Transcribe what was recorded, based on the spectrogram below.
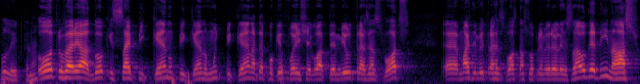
política, né? Outro vereador que sai pequeno, pequeno, muito pequeno, até porque foi, chegou a ter 1.300 votos, é, mais de 1.300 votos na sua primeira eleição, é o Dedinho Inácio.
